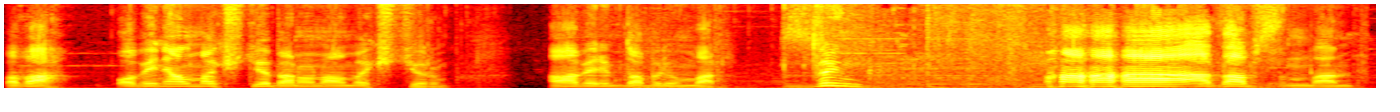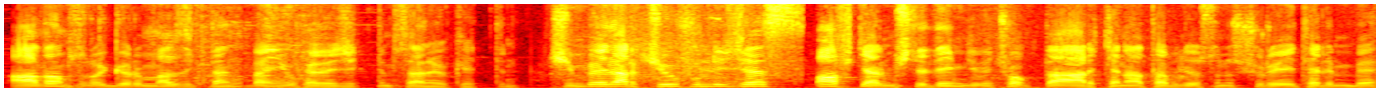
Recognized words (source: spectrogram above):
Baba o beni almak istiyor ben onu almak istiyorum. Ama benim W'm var. Zınk. Adamsın lan. Adamsın o görünmezlikten ben yok edecektim sen yok ettin. Şimdi beyler Q fullleyeceğiz. Buff gelmiş dediğim gibi çok daha erken atabiliyorsunuz. Şuraya itelim bir.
